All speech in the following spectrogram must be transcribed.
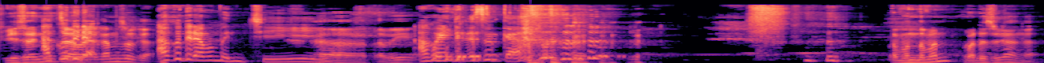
Biasanya Aku cewek tidak- kan suka. aku tidak membenci Ah, tapi aku yang tidak suka teman-teman pada suka nggak?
